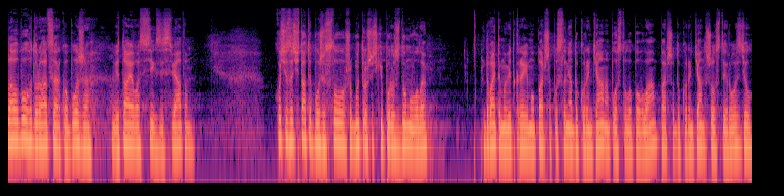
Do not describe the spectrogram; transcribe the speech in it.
Слава Богу, дорога церква Божа, вітаю вас всіх зі святом. Хочу зачитати Боже Слово, щоб ми трошечки пороздумували. Давайте ми відкриємо перше послання до Коринтян, апостола Павла, перше до Коринтян, шостий розділ.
